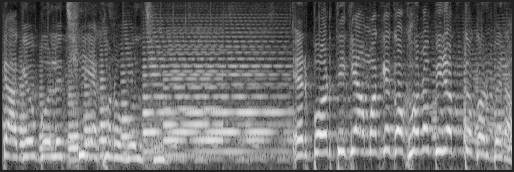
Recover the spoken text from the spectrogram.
তোমাকে আগেও বলেছি এখনও বলছি এরপর থেকে আমাকে কখনো বিরক্ত করবে না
